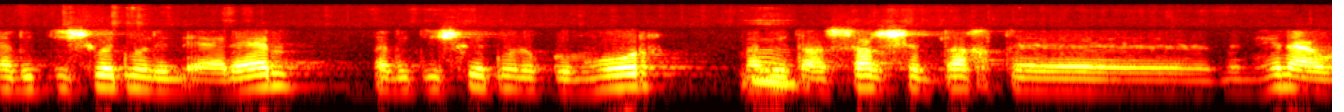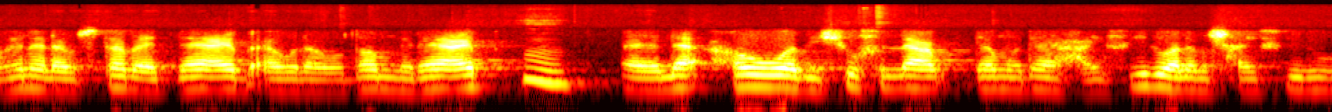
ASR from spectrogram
ما بيديش ودنه للإعلام ما بيديش ودنه للجمهور ما. بيتأثرش بضغط آه، من هنا أو هنا لو استبعد لاعب أو لو ضم لاعب. آه، لا هو بيشوف اللاعب قدامه ده هيفيده ولا مش هيفيده.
